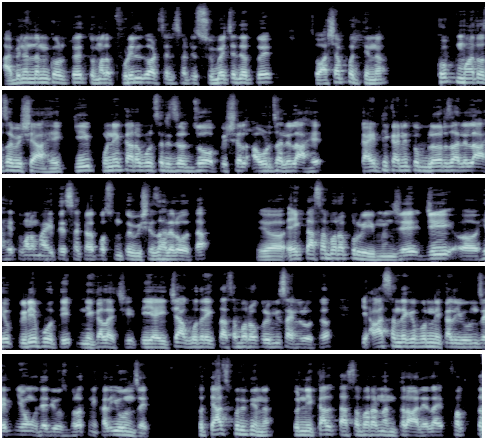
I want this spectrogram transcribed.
अभिनंदन करतोय. तुम्हाला पुढील वाटचालीसाठी शुभेच्छा देतोय. सो अशा पद्धतीनं खूप महत्त्वाचा विषय आहे की पुणे कारागृहचा रिझल्ट जो ऑफिशियल आउट झालेला आहे काही ठिकाणी तो ब्लर झालेला आहे. तुम्हाला माहिती आहे सकाळपासून तो विषय झालेला होता. एक तासाभरापूर्वी म्हणजे जी हे ही पीडीएफ होती निकालाची ती यायच्या अगोदर एक तासाभरापूर्वी मी सांगितलं होतं की आज संध्याकाळपर्यंत निकाल येऊन जाईल किंवा उद्या दिवसभरात निकाल येऊन जाईल. सो त्याच पद्धतीनं तो निकाल तासाभरानंतर आलेला आहे. फक्त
